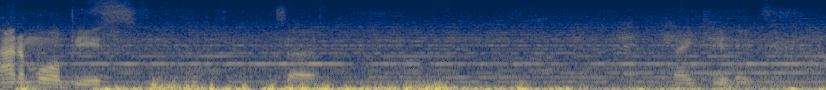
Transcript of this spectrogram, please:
animal abuse. So, thank you.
